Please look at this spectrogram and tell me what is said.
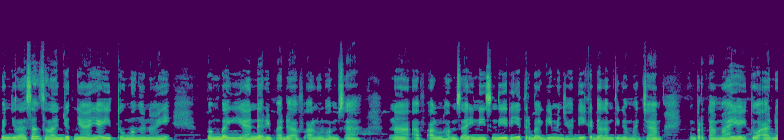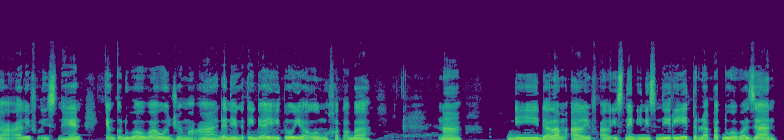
Penjelasan selanjutnya yaitu mengenai pembagian daripada af'alul hamzah. Nah, af'alul hamzah ini sendiri terbagi menjadi ke dalam tiga macam. Yang pertama yaitu ada alif lisnen, yang kedua wawul jamaah, dan yang ketiga yaitu yaul mukhatabah. Nah, di dalam alif al isnen ini sendiri terdapat dua wazan.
